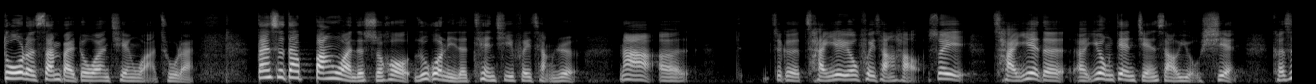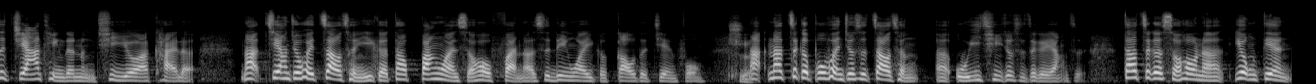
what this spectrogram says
多了三百多万千瓦出来。但是到傍晚的时候，如果你的天气非常热，那呃这个产业又非常好，所以产业的呃用电减少有限，可是家庭的冷气又要开了，那这样就会造成一个到傍晚时候反而是另外一个高的尖峰。是。那那这个部分就是造成呃五一七就是这个样子，到这个时候呢，用电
